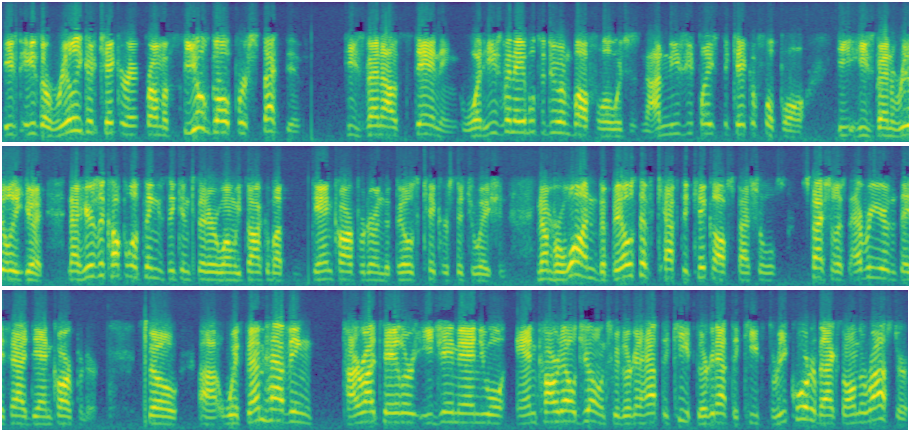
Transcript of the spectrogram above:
he's he's a really good kicker from a field goal perspective he's been outstanding. What he's been able to do in Buffalo, which is not an easy place to kick a football, he, he's been really good. Now, here's a couple of things to consider when we talk about Dan Carpenter and the Bills kicker situation. Number one, the Bills have kept a kickoff specials, specialist every year that they've had Dan Carpenter. So uh, with them having Tyrod Taylor, EJ Manuel, and Cardale Jones, who they're going to have to keep, they're going to have to keep three quarterbacks on the roster.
